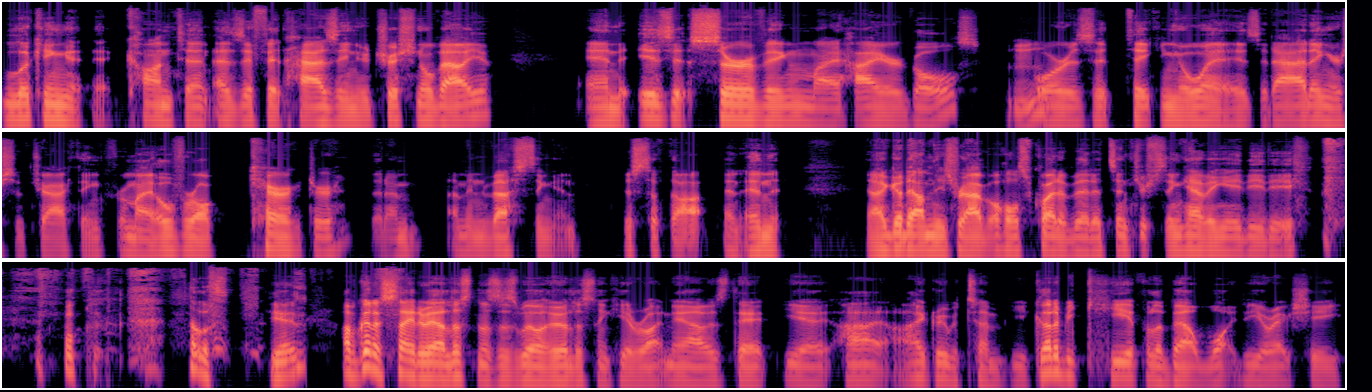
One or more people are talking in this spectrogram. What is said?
looking at content as if it has a nutritional value. And is it serving my higher goals? Mm. or is it taking away? Is it adding or subtracting from my overall character that I'm I'm investing in? Just a thought. And and I go down these rabbit holes quite a bit. It's interesting having ADD. Yeah. I've got to say to our listeners as well who are listening here right now is that, yeah, I, I agree with Tim. You've got to be careful about what you're actually,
